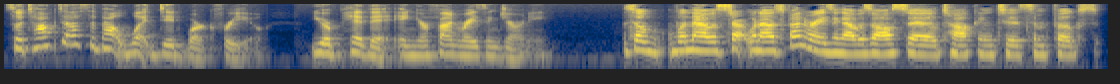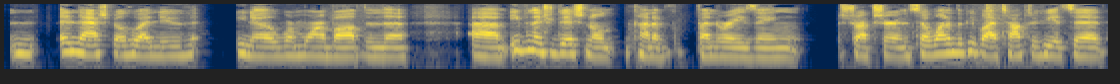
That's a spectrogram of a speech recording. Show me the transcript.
So talk to us about what did work for you, your pivot in your fundraising journey. So when I was start when I was fundraising, I was also talking to some folks in Nashville who I knew, you know, were more involved in the um, even the traditional kind of fundraising structure. And so one of the people I talked to, he had said,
